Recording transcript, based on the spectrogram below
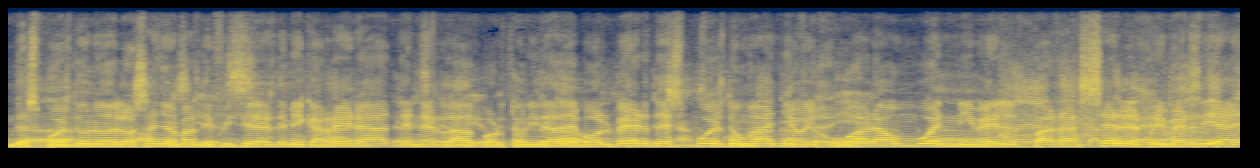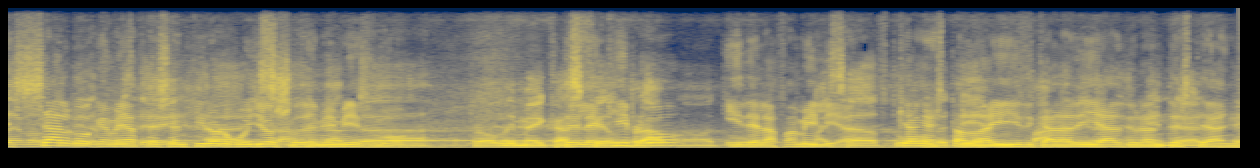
Después de uno de los años más difíciles de mi carrera, tener la oportunidad de volver después de un año y jugar a un buen nivel para ser el primer día es algo que me hace sentir orgulloso de mí mismo, del equipo y de la familia que han estado ahí cada día durante este año.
